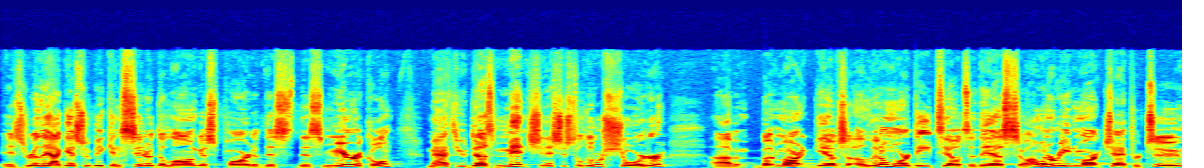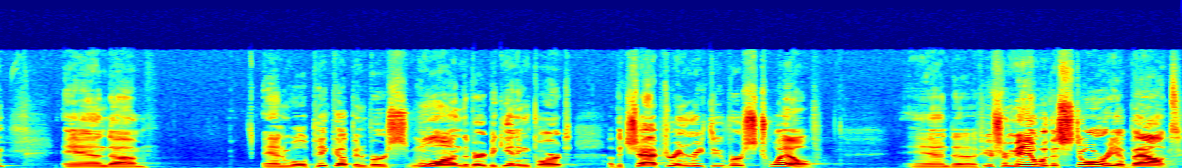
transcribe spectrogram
Is really, I guess, would be considered the longest part of this, this miracle. Matthew does mention it's just a little shorter. Uh, but, but, Mark gives a little more detail to this. So I want to read Mark chapter 2, and, um, and we'll pick up in verse 1, the very beginning part of the chapter, and read through verse 12. And uh, if you're familiar with the story about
